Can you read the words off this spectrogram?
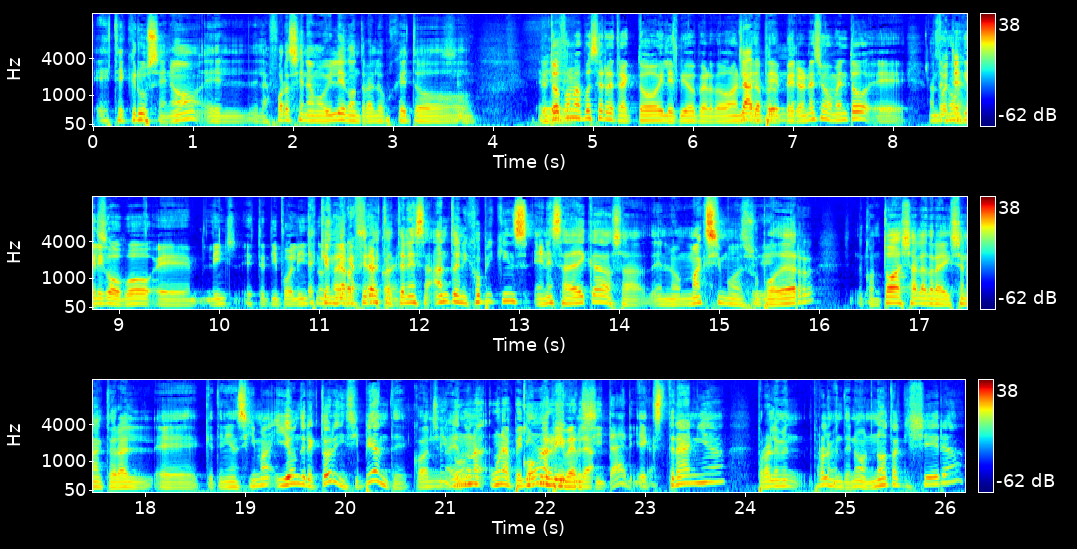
este cruce, ¿no? El de la fuerza inamovible contra el objeto. De todas eh, formas, después se retractó y le pidió perdón. Claro, este, pero- pero, en ese momento, eh, Anthony Hopkins le dijo: Vos, eh, Lynch, este tipo de Lynch, Es no que sabe me refiero a esto. Tenés a Anthony Hopkins en esa década, o sea, en lo máximo de su Sí. poder, con toda ya la tradición actoral eh, que tenía encima, y a un director incipiente. Con, Sí, con una- una película universitaria. Extraña, probablemente, probablemente no, no taquillera.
